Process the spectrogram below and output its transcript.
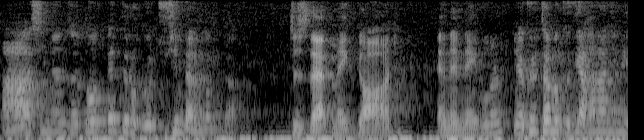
아시면서도 때때로 그걸 주신다는 겁니다. Does that make God an enabler? 예, 그렇다면 그게 하나님이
